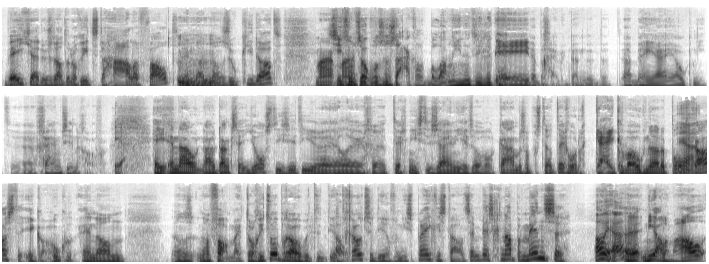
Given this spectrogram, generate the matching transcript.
weet jij dus dat er nog iets te halen valt. En dan, dan zoek je dat. Maar, er zit maar- soms ook wel zo'n zakelijk belang in natuurlijk. hè. Nee, dat begrijp ik. Dan, dat, daar ben jij ook niet eh, geheimzinnig over. Ja. Hey, en nou, nou, dankzij Jos, die zit hier eh, heel erg eh, technisch te zijn. Die heeft overal kamers opgesteld. Tegenwoordig kijken we ook naar de podcast. Ik ook. En dan, dan, dan valt mij toch iets op, Robert. Het, het Oh. grootste deel van die sprekerstaal het zijn best knappe mensen. Oh ja? Eh, niet allemaal,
